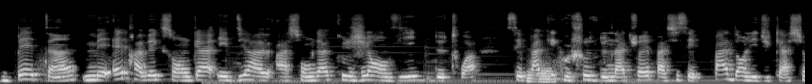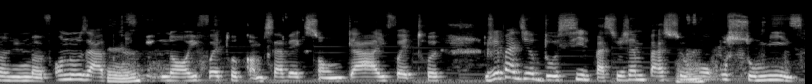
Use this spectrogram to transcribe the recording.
bête, hein, mais être avec son gars et dire à, à son gars que j'ai envie de toi, c'est pas quelque chose de naturel parce que c'est pas dans l'éducation d'une meuf. On nous a appris Mhm. que non, il faut être comme ça avec son gars, il faut être, je vais pas dire docile parce que j'aime pas ce Mhm. mot ou soumise.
